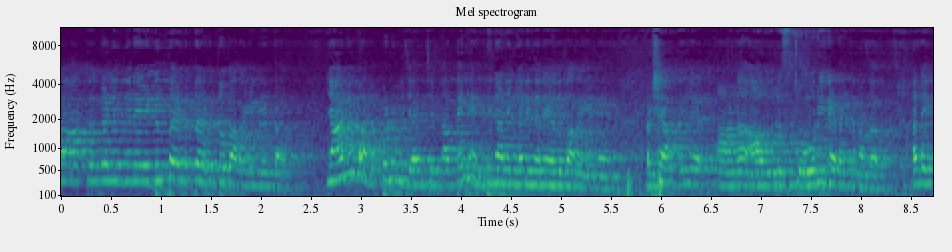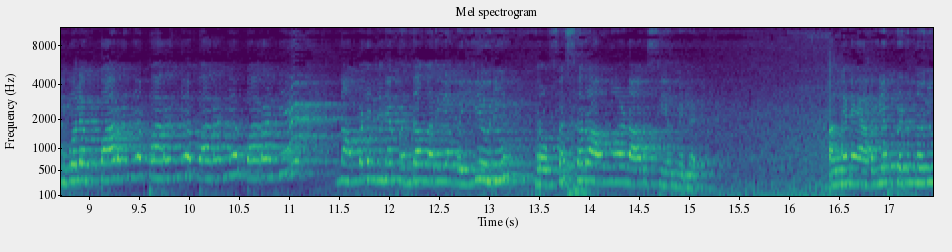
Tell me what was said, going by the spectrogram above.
വാക്കുകൾ ഇങ്ങനെ എടുത്ത് എടുത്ത് എടുത്ത് പറയുന്നുണ്ടോ? ഞാനും പലപ്പോഴും വിചാരിച്ചിട്ടുണ്ട് അദ്ദേഹം എന്തിനാണ് ഇങ്ങനെ ഇങ്ങനെ അത് പറയുന്നത് പക്ഷെ അതിൽ ആണ് ആ ഒരു സ്റ്റോറി കിടക്കുന്നത്. അല്ല ഇതുപോലെ പറഞ്ഞ് പറഞ്ഞ് പറഞ്ഞ് പറഞ്ഞ് നമ്മളിങ്ങനെ എന്താ പറയുക വലിയൊരു പ്രൊഫസർ ആവുകയാണ് ആർ സി എമ്മിൽ അങ്ങനെ അറിയപ്പെടുന്ന ഒരു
